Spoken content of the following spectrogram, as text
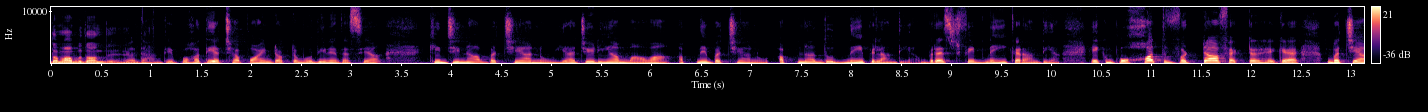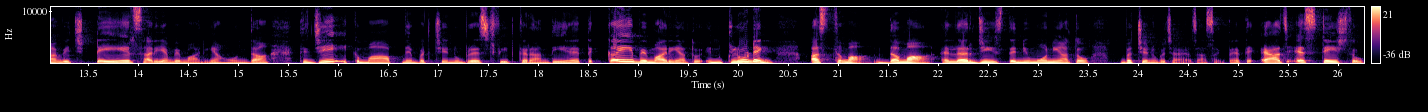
ਦਮਾ ਵਧਾਉਂਦੇ ਹੈ ਵਧਾਉਂਦੇ। ਬਹੁਤ ਹੀ ਅੱਛਾ ਪੁਆਇੰਟ ਡਾਕਟਰ ਮੋਦੀ ਨੇ ਦੱਸਿਆ। ਕਿ ਜਿਨ੍ਹਾਂ ਬੱਚਿਆਂ ਨੂੰ ਜਾਂ ਜਿਹੜੀਆਂ ਮਾਵਾਂ ਆਪਣੇ ਬੱਚਿਆਂ ਨੂੰ ਆਪਣਾ ਦੁੱਧ ਨਹੀਂ ਪਿਲਾਉਂਦੀਆਂ ਬ੍ਰੈਸਟ ਫੀਡ ਨਹੀਂ ਕਰਾਉਂਦੀਆਂ, ਇੱਕ ਬਹੁਤ ਵੱਡਾ ਫੈਕਟਰ ਹੈਗਾ ਬੱਚਿਆਂ ਵਿੱਚ ਢੇਰ ਸਾਰੀਆਂ ਬਿਮਾਰੀਆਂ ਹੋਣ ਦਾ, ਤੇ ਜੇ ਇੱਕ ਮਾਂ ਆਪਣੇ ਬੱਚੇ ਨੂੰ ਬ੍ਰੈਸਟ ਫੀਡ ਕਰਾਉਂਦੀ ਹੈ, ਤੇ ਕਈ ਬਿਮਾਰੀਆਂ ਤੋਂ ਇਨਕਲੂਡਿੰਗ ਅਸਥਮਾ ਦਮਾ ਐਲਰਜੀਜ਼ ਤੇ ਨਿਊਮੋਨੀਆ ਤੋਂ ਬੱਚੇ ਨੂੰ ਬਚਾਇਆ ਜਾ ਸਕਦਾ ਹੈ। ਤੇ ਅੱਜ ਇਸ ਸਟੇਜ ਤੋਂ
